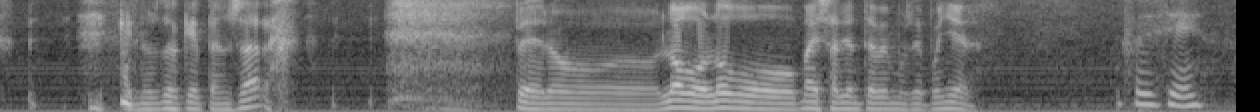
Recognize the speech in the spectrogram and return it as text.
que nos do que pensar. Pero logo logo máis adiante vemos de poñer. Pois pues si sí.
